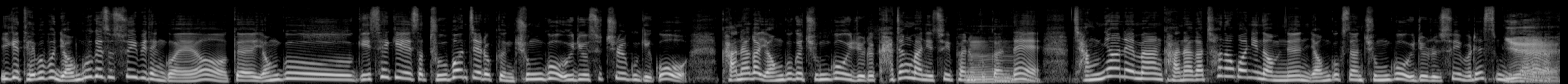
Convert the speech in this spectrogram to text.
이게 대부분 영국에서 수입이 된 거예요. 그러니까 영국이 세계에서 두 번째로 큰 중고 의류 수출국이고 가나가 영국의 중고 의류를 가장 많이 수입하는 음. 국가인데 작년에만 가나가 천억 원이 넘는 영국산 국산 중고 의류를 수입을 했습니다. 예.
